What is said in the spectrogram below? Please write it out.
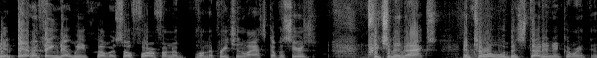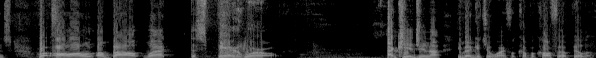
And everything that we've covered so far from the from the preaching last couple of series, preaching in Acts, until what we've been studying in Corinthians, were all about what? The spirit world. I kid you not. You better get your wife a cup of coffee or a pillow.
